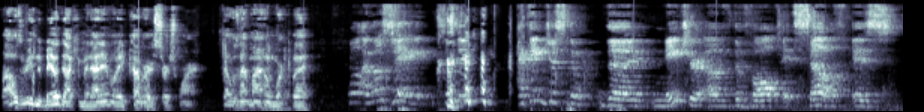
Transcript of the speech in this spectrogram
I was reading the bail document. I didn't really cover a search warrant. That was not my homework, but Well, I will say, I think just the the nature of the vault itself is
